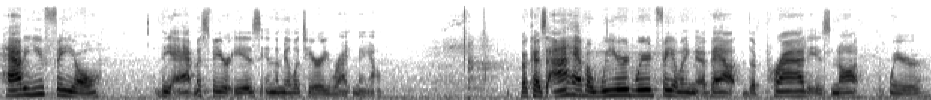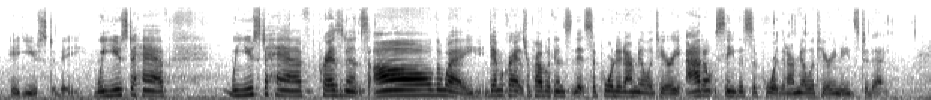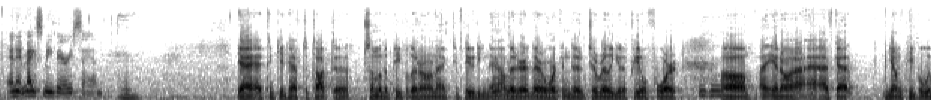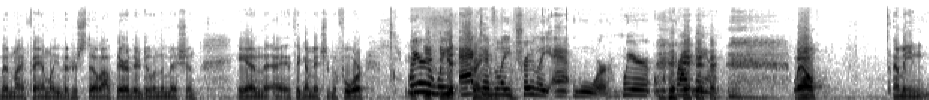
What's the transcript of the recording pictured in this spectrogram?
How do you feel the atmosphere is in the military right now? because I have a weird, weird feeling about the pride is not where it used to be. We used to have, we used to have presidents all the way, Democrats, Republicans, that supported our military. I don't see the support that our military needs today, and it makes me very sad. Hmm. Yeah, I think you'd have to talk to some of the people that are on active duty now that mm-hmm. are, that are mm-hmm. working to, to really get a feel for it. Mm-hmm. Um, I- You know, I, I've got young people within my family that are still out there, they're doing the mission. And I think I mentioned before. Where you- are we get trained. actively, truly at war? Where right now? Well, I mean,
